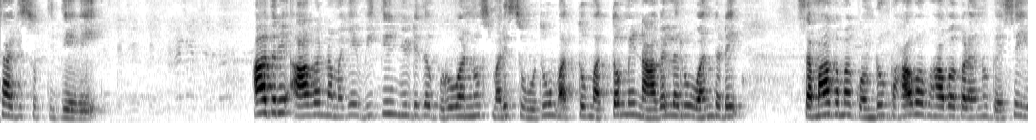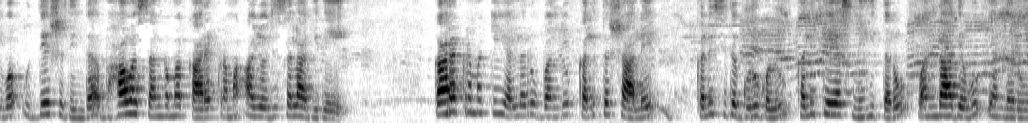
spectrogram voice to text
ಸಾಗಿಸುತ್ತಿದ್ದೇವೆ. ಆದರೆ ಆಗ ನಮಗೆ ವಿದ್ಯೆ ನೀಡಿದ ಗುರುವನ್ನು ಸ್ಮರಿಸುವುದು ಮತ್ತು ಮತ್ತೊಮ್ಮೆ ನಾವೆಲ್ಲರೂ ಒಂದೆಡೆ ಸಮಾಗಮಗೊಂಡು ಭಾವಭಾವಗಳನ್ನು ಬೆಸೆಯುವ ಉದ್ದೇಶದಿಂದ ಭಾವ ಸಂಗಮ ಕಾರ್ಯಕ್ರಮ ಆಯೋಜಿಸಲಾಗಿದೆ. ಕಾರ್ಯಕ್ರಮಕ್ಕೆ ಎಲ್ಲರೂ ಬಂದು ಕಲಿತ ಶಾಲೆ, ಕಲಿಸಿದ ಗುರುಗಳು, ಕಲಿಕೆಯ ಸ್ನೇಹಿತರು ಒಂದಾದೆವು ಎಂದರು.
